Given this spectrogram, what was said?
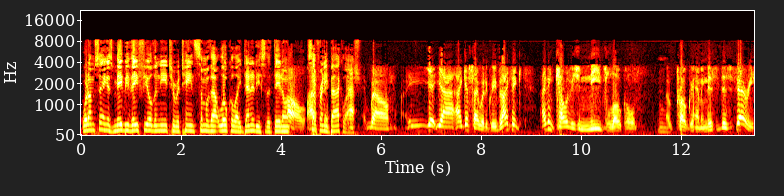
what I'm saying is maybe they feel the need to retain some of that local identity so that they don't Oh, suffer any backlash. uh, well, yeah, yeah. I guess I would agree, but I think I think television needs local uh, programming. There's there's very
